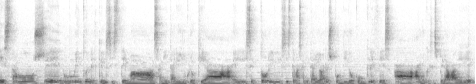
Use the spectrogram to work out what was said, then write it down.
Estamos en un momento en el que el sistema sanitario, yo creo que ha, el sector y el sistema sanitario ha respondido con creces a, a lo que se esperaba de él.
